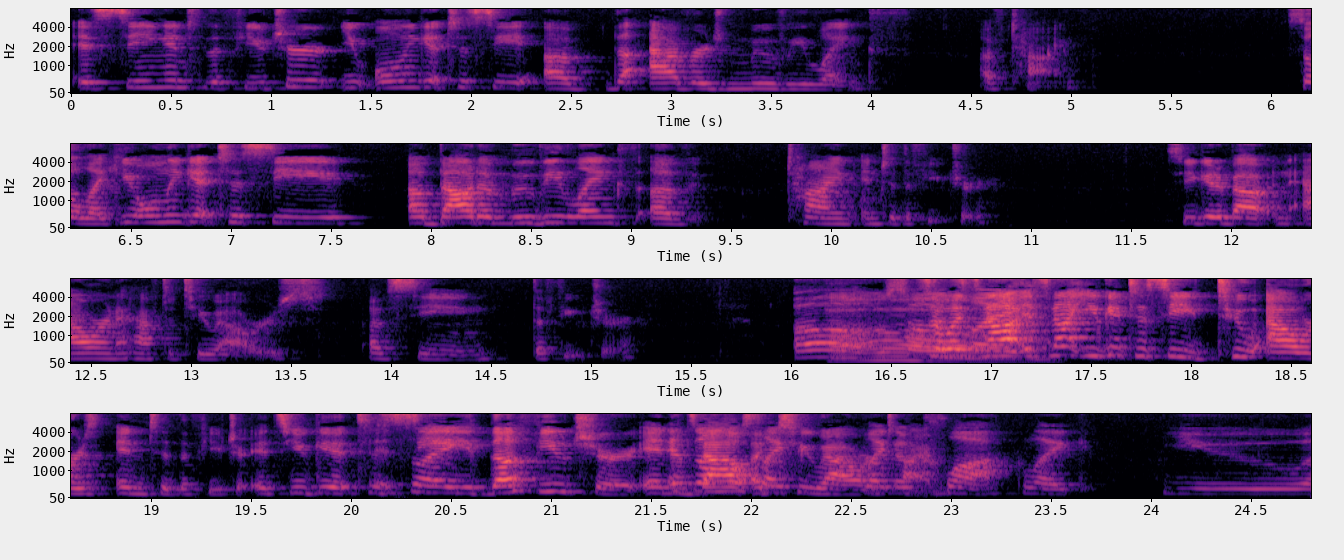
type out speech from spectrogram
is seeing into the future. You only get to see a, the average movie length of time. So, like, you only get to see about a movie length of time into the future. So, you get about an hour and a half to two hours of seeing the future. Oh, Oh. so, So it's like, not it's not you get to see two hours into the future. It's you get to see like- the future in it's about a like, two hour time. like time. a clock. Like you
